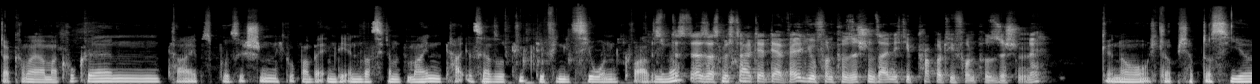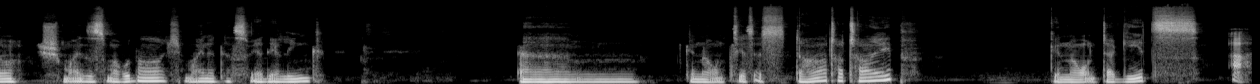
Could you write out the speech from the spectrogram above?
da kann man ja mal gucken. Types, Position. Ich guck mal bei MDN, was sie damit meinen. Ist ja so Typdefinition quasi, ne? Das, also das müsste halt der, der Value von Position sein, nicht die Property von Position, ne? Genau, ich glaube, ich habe das hier. Ich schmeiße es mal rüber. Ich meine, das wäre der Link. Ähm, genau, und CSS Data Type. Genau, und da geht's Ah,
